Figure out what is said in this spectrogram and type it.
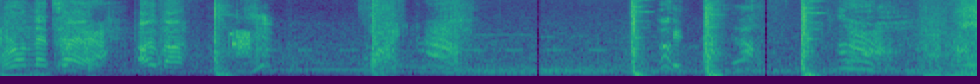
We're on their tail. Over. Return.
